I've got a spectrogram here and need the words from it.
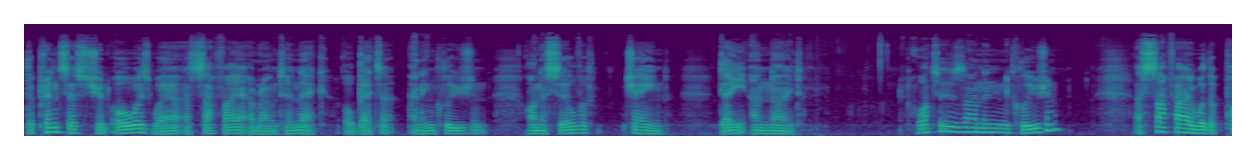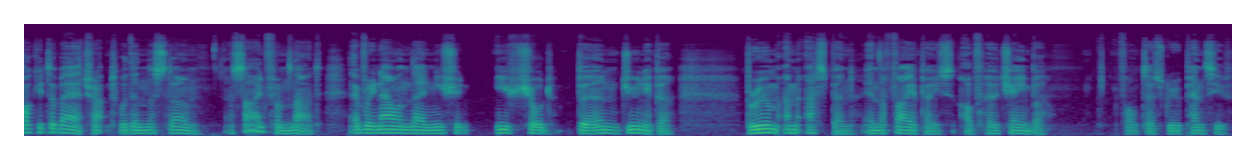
The princess should always wear a sapphire around her neck, or better, an inclusion on a silver chain, day and night. What is an inclusion? A sapphire with a pocket of air trapped within the stone. Aside from that, every now and then you should you should burn juniper, broom, and aspen in the fireplace of her chamber. Foltest grew pensive.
